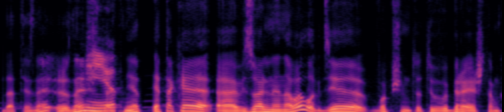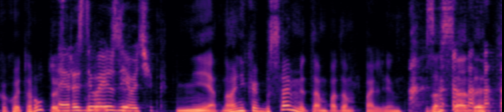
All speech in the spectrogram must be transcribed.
да, ты знаешь, знаешь что Нет. это? Нет. Это такая э, визуальная новелла, где, в общем-то, ты выбираешь там какой-то рут. есть А, Раздеваешь девочек. Нет, но они как бы сами там потом, блин, засада.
